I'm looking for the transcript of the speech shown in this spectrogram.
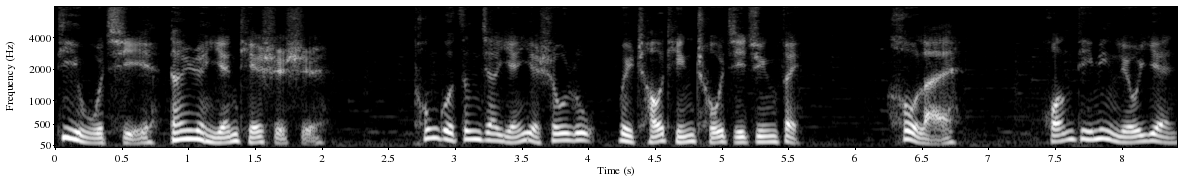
第五期担任盐铁使时，通过增加盐业收入为朝廷筹集军费。后来。皇帝命刘晏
